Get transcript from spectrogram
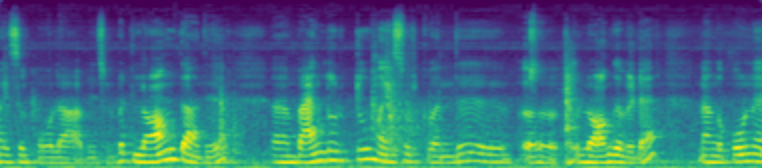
மைசூர் போகலாம் அப்படின்னு சொல்லி. பட் லாங் தான் அது. பெங்களூர் டு மைசூருக்கு வந்து லாங்கை விட நாங்கள் போன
